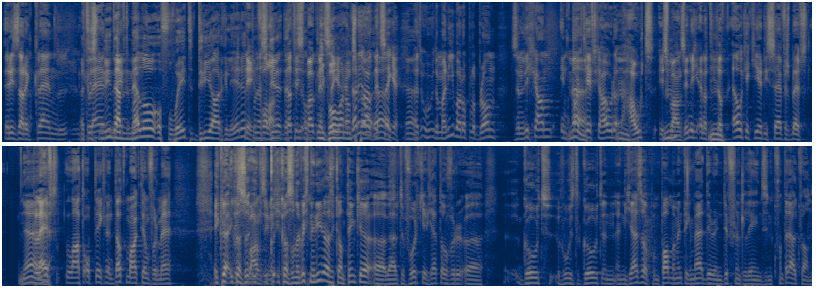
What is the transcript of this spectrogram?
er is daar een klein... Het klein is niet dat Mello of Wade drie jaar geleden, Nee, toen voilà, die- dat, dat is op ik niveau aan dat ik net zeggen. ja, ja. Het, hoe- de manier waarop LeBron zijn lichaam intact Nee. heeft gehouden, Mm. houdt, is Mm. waanzinnig. En dat hij Mm. dat elke keer die cijfers blijft, blijft laten optekenen, dat maakt hem voor mij... Ik, ik, is was, ik, was onderweg naar hier als ik aan het denken. eh, we hebben het de vorige keer gehad over eh GOAT, who's the GOAT. En, en jij zei op een bepaald moment tegen mij, they're in different lanes. En ik vond het eigenlijk wel een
